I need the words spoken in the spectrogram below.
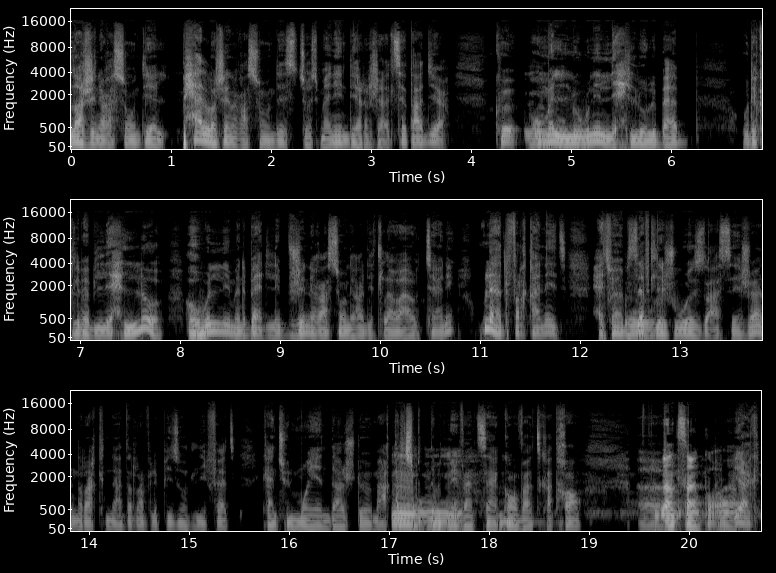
la génération ديال بحال la génération ديال 86 ديال الرجال c'est-à-dire que هما. الاولين اللي حلوا الباب وداك الباب اللي حلوة هو اللي من بعد les générations اللي غادي يطلعوا عاوتاني ولا هاد الفرقه نيت حيت فيها بزاف. ديال جوز اسي جون راه كنا هضرنا في الابيزود اللي فات كانت اون موين داج دو ما عقلتش بالضبط مي مم. 25 اون 24 اون آه، 25 آه. ياك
